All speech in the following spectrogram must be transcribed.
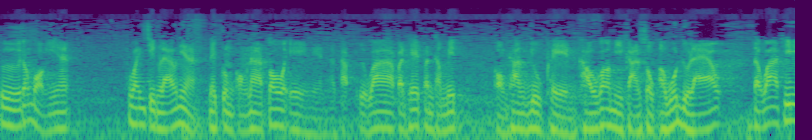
คือต้องบอกอย่างนี้ฮะว่าจริงๆแล้วเนี่ยในกลุ่มของนาโตเองเนี่ยนะครับหรือว่าประเทศพันธมิตรของทางยูเครนเขาก็มีการส่งอาวุธอยู่แล้ว แต่ว่าที่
